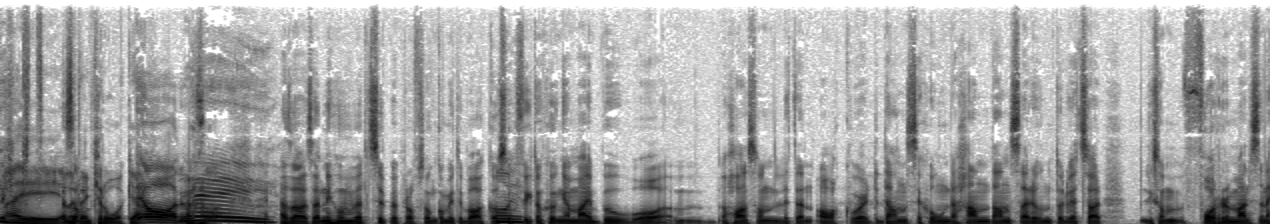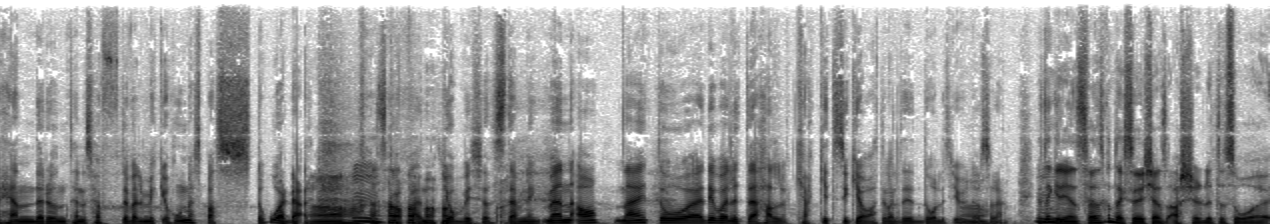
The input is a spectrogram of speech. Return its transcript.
perfekt Nej, en som- liten kråka. Ja, det var så. Alltså sen är hon väl superproffs, hon kom ju tillbaka och så Oj. fick de sjunga My Boo och ha en sån liten awkward danssession där han dansar runt och du vet så här, liksom formar sina händer runt hennes höfter väldigt mycket. Hon mest bara står där. Mm. Skapar en jobbig stämning. Men ja, nej, då, det var lite halvkackigt tycker jag att det var lite dåligt ljud Ja. och sådär. Jag tänker i en svensk kontext så känns Usher lite så eh,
